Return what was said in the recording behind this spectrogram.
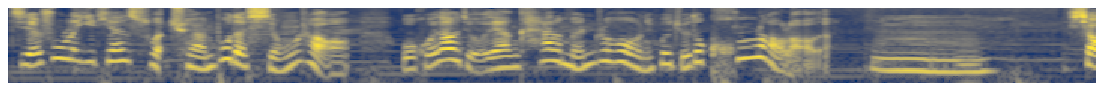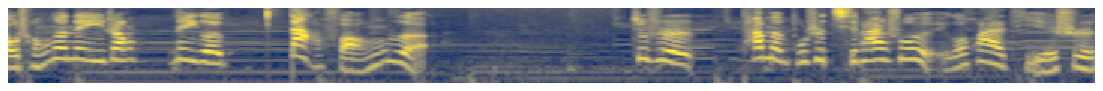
结束了一天所全部的行程，我回到酒店开了门之后，你会觉得空落落的。嗯小城的那一张那个大房子，就是他们不是奇葩说有一个话题是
